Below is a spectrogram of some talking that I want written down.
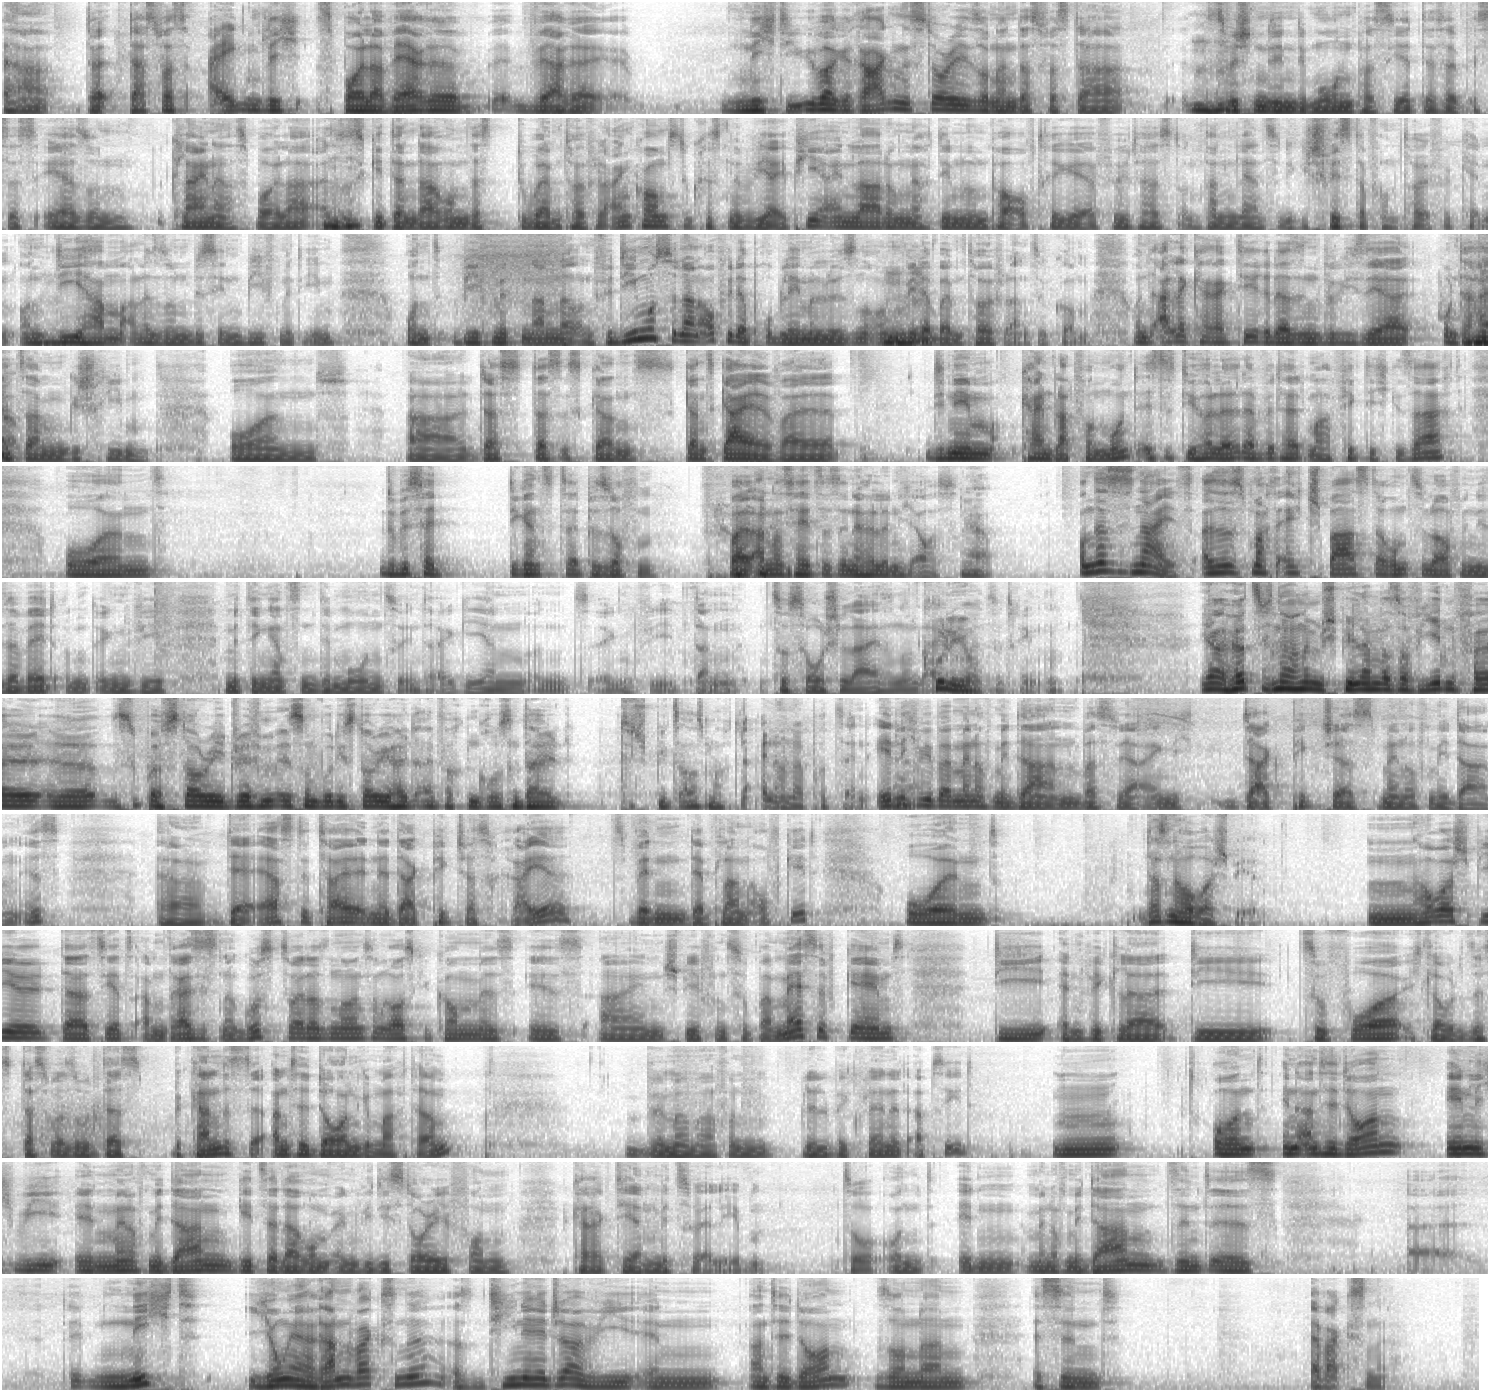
Äh, da, das, was eigentlich Spoiler wäre, wäre nicht die überragende Story, sondern das, was da zwischen den Dämonen passiert. Deshalb ist das eher so ein kleiner Spoiler. Also es geht dann darum, dass du beim Teufel ankommst, du kriegst eine VIP-Einladung, nachdem du ein paar Aufträge erfüllt hast und dann lernst du die Geschwister vom Teufel kennen. Und die haben alle so ein bisschen Beef mit ihm und Beef miteinander. Und für die musst du dann auch wieder Probleme lösen, um wieder beim Teufel anzukommen. Und alle Charaktere da sind wirklich sehr unterhaltsam geschrieben. Und äh, das, das ist ganz, ganz geil, weil die nehmen kein Blatt vom Mund. Es ist die Hölle, da wird halt mal fick dich gesagt. Und du bist halt die ganze Zeit besoffen. Weil anders hältst du es in der Hölle nicht aus. Ja. Und das ist nice. Also es macht echt Spaß, da rumzulaufen in dieser Welt und irgendwie mit den ganzen Dämonen zu interagieren und irgendwie dann zu socialisen und Coolio. Alkohol zu trinken. Ja, hört sich nach einem Spiel an, was auf jeden Fall äh, super Story-driven ist und wo die Story halt einfach einen großen Teil des Spiels ausmacht. 100 Prozent. Ähnlich wie bei Man of Medan, was ja eigentlich Dark Pictures Man of Medan ist. Äh, der erste Teil in der Dark Pictures Reihe, wenn der Plan aufgeht. Und das ist ein Horrorspiel. Ein Horrorspiel, das jetzt am 30. August 2019 rausgekommen ist, ist ein Spiel von Supermassive Games. Die Entwickler, die zuvor, ich glaube, das, das war so das bekannteste Until Dawn gemacht haben wenn man mal von Little Big Planet absieht. Mm, Und in Until Dawn, ähnlich wie in Man of Medan, geht es ja darum, irgendwie die Story von Charakteren mitzuerleben. So, und in Man of Medan sind es äh, nicht junge Heranwachsende, also Teenager wie in Until Dawn, sondern es sind Erwachsene.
